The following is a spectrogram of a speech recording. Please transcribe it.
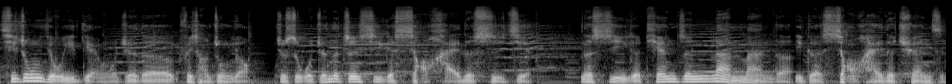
其中有一点我觉得非常重要。就是我觉得那真是一个小孩的世界，那是一个天真烂漫的一个小孩的圈子。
